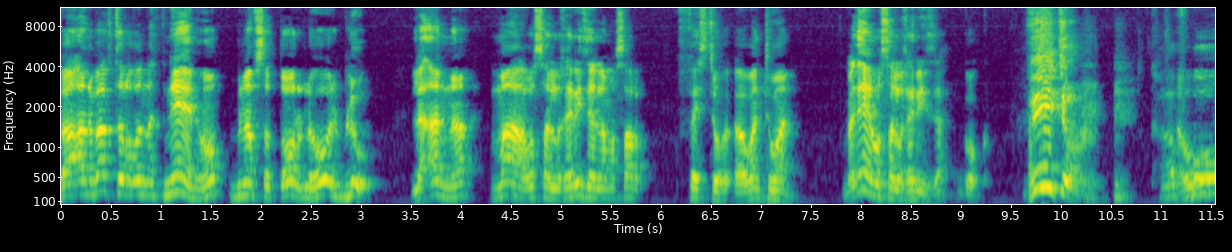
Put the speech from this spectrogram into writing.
فأنا بفترض إن اثنينهم بنفس الطور اللي هو ال blue. لأنه ما وصل الغريزة إلا لما صار face to 1 to 1 بعدين وصل الغريزة جوكو فيتو! كفو.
